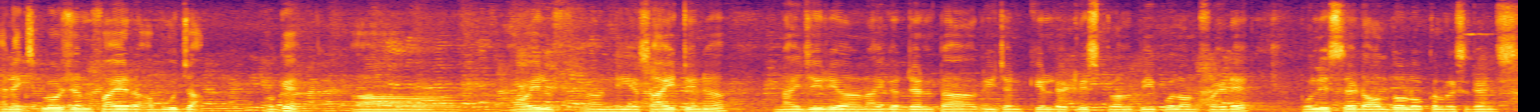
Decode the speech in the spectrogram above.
an explosion fire Abuja. Okay, uh, oil uh, near site in a Nigeria, Niger Delta region killed at least 12 people on Friday. Police said although local residents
